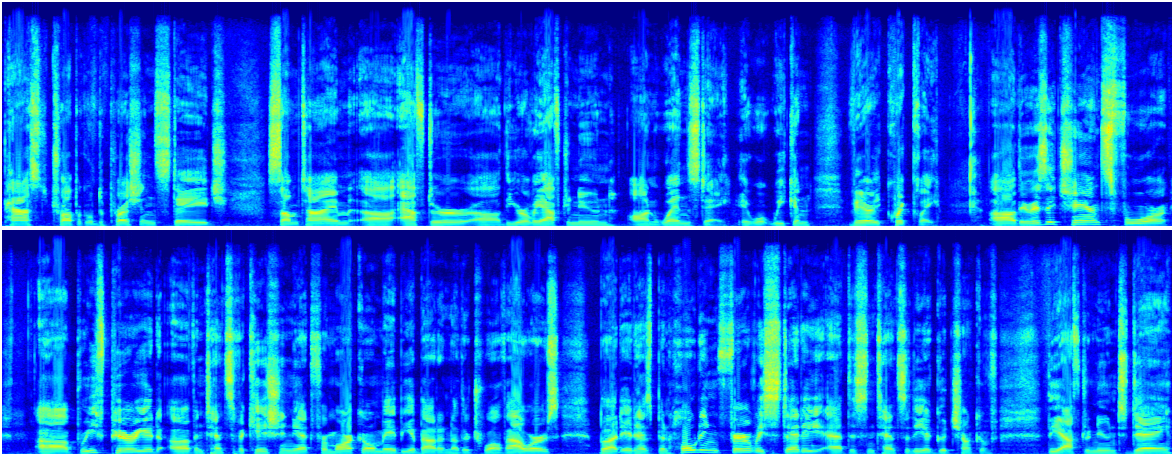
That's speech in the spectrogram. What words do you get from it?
past tropical depression stage sometime uh, after uh, the early afternoon on Wednesday. It will weaken very quickly. there is a chance for uh, brief period of intensification yet for Marco, maybe about another 12 hours, but it has been holding fairly steady at this intensity a good chunk of the afternoon today.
